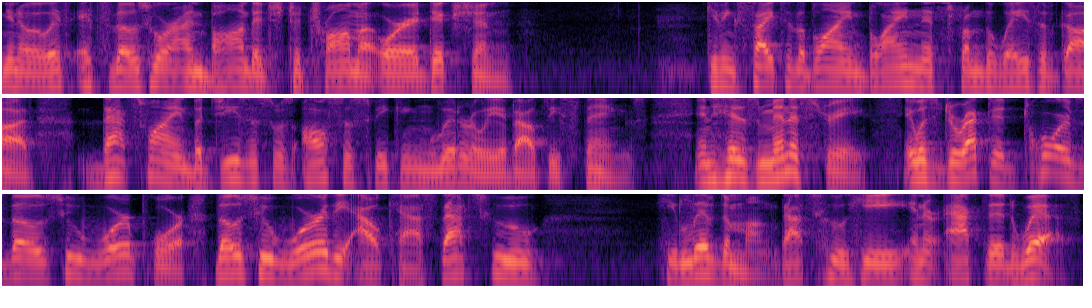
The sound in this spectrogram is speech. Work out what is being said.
You know, it, it's those who are in bondage to trauma or addiction giving sight to the blind, blindness from the ways of God. That's fine, but Jesus was also speaking literally about these things. In his ministry, it was directed towards those who were poor, those who were the outcasts. That's who he lived among, that's who he interacted with.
